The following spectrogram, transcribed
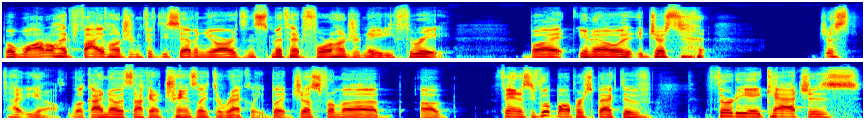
but Waddle had 557 yards and Smith had 483. But you know, it just, just you know, look, I know it's not going to translate directly, but just from a, a fantasy football perspective, 38 catches,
